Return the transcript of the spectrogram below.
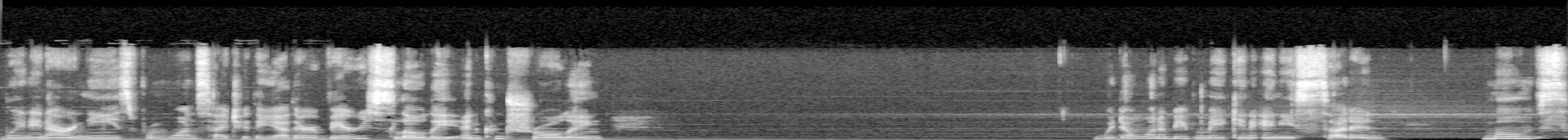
bringing our knees from one side to the other very slowly and controlling. We don't want to be making any sudden moves,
